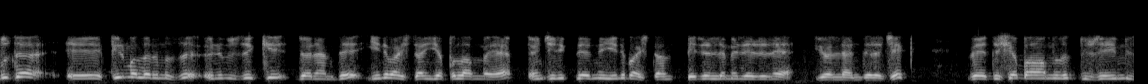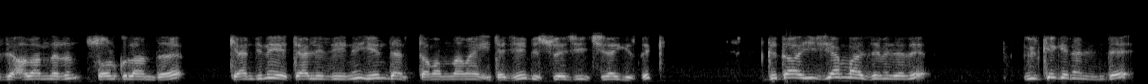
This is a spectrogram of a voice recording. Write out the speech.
Bu da e, firmalarımızı önümüzdeki dönemde yeni baştan yapılanmaya, önceliklerini yeni baştan belirlemelerine yönlendirecek ve dışa bağımlılık düzeyimizde alanların sorgulandığı, kendine yeterliliğini yeniden tamamlamaya iteceği bir sürecin içine girdik. Gıda hijyen malzemeleri ülke genelinde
